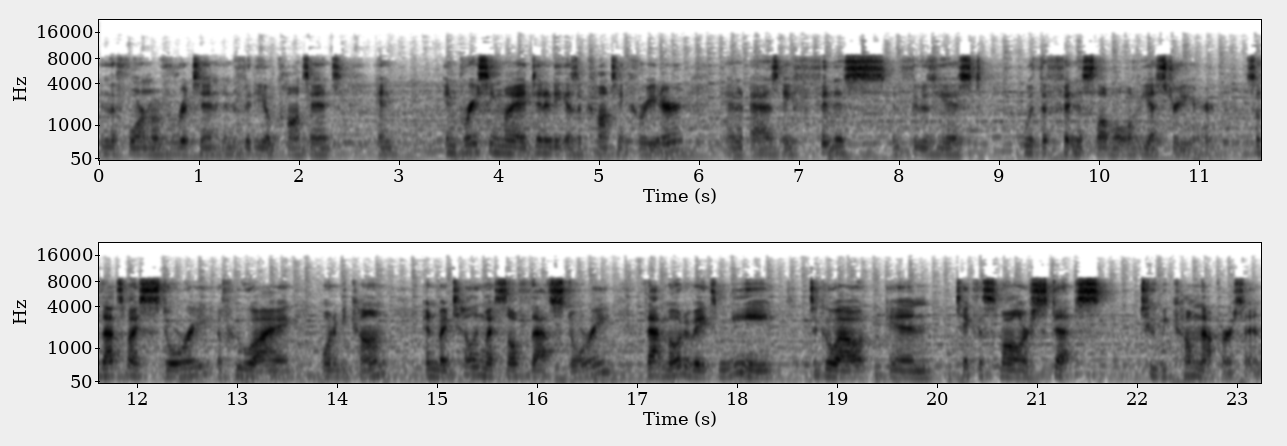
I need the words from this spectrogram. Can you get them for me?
in the form of written and video content and embracing my identity as a content creator and as a fitness enthusiast with the fitness level of yesteryear. So that's my story of who I want to become. And by telling myself that story, that motivates me to go out and take the smaller steps to become that person.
